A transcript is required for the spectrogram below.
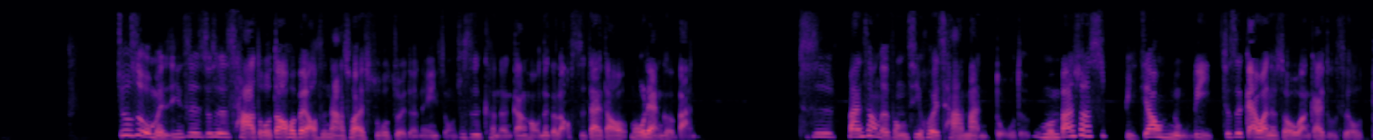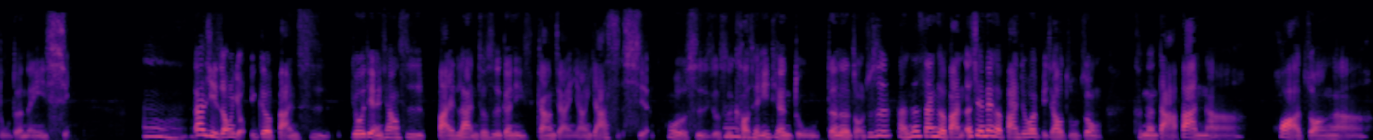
就是我们已经是就是差多到会被老师拿出来说嘴的那一种，就是可能刚好那个老师带到某两个班。就是班上的风气会差蛮多的。我们班算是比较努力，就是该玩的时候玩，该读时候读的那一型。嗯。但其中有一个班是有点像是摆烂，就是跟你刚刚讲一样压死线，或者是就是考前一天读的那种。就是反正三个班，而且那个班就会比较注重可能打扮啊、化妆啊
